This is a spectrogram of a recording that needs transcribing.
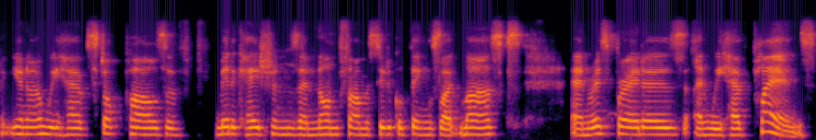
You know, we have stockpiles of medications and non pharmaceutical things like masks and respirators, and we have plans.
